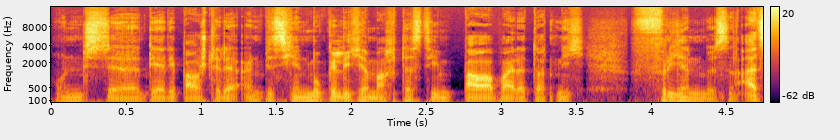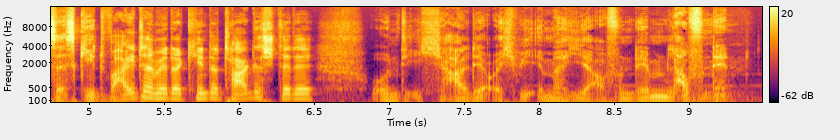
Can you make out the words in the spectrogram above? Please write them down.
und äh, der die Baustelle ein bisschen muckeliger macht, dass die Bauarbeiter dort nicht frieren müssen. Also es geht weiter mit der Kindertagesstätte und ich halte euch wie immer hier auf dem Laufenden.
